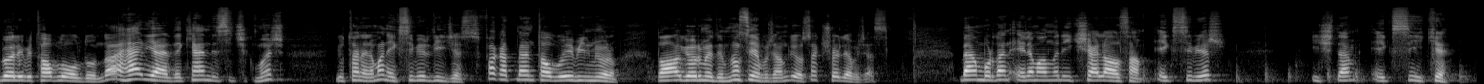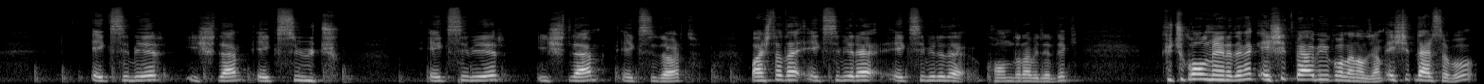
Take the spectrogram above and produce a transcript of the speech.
Böyle bir tablo olduğunda her yerde kendisi çıkmış. Yutan eleman eksi 1 diyeceğiz. Fakat ben tabloyu bilmiyorum daha görmedim nasıl yapacağım diyorsak şöyle yapacağız. Ben buradan elemanları ikişerli alsam eksi 1 işlem eksi 2 eksi 1 işlem eksi 3 eksi 1 işlem eksi 4 başta da eksi 1'e eksi 1'i de kondurabilirdik. Küçük olmayanı demek eşit veya büyük olan alacağım. Eşit derse bu.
